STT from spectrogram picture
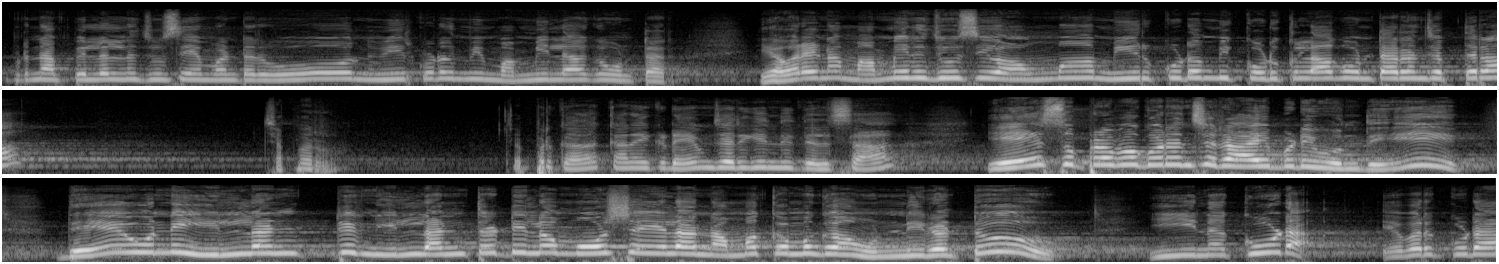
ఇప్పుడు నా పిల్లల్ని చూసి ఏమంటారు? ఓ మీరు కూడా మీ మమ్మీలాగా ఉంటారు. ఎవరైనా మమ్మీని చూసి అమ్మ మీరు కూడా మీ కొడుకులాగా ఉంటారని చెప్తారా? చెప్పరు. చెప్పరు కదా? కానీ ఇక్కడ ఏం జరిగింది తెలుసా? యేసు ప్రభు గురించి రాయబడి ఉంది. దేవుని ఇల్లంటి ఇల్లంతటిలో మోసే ఇలా నమ్మకముగా ఉండినట్టు ఈయన కూడా ఎవరు కూడా?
